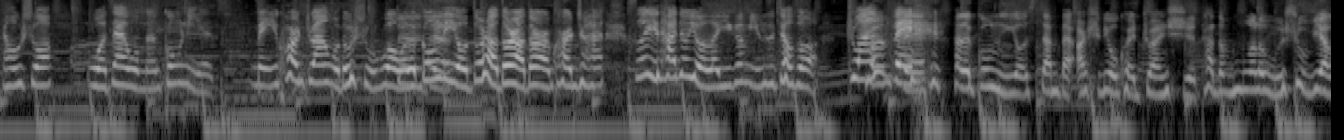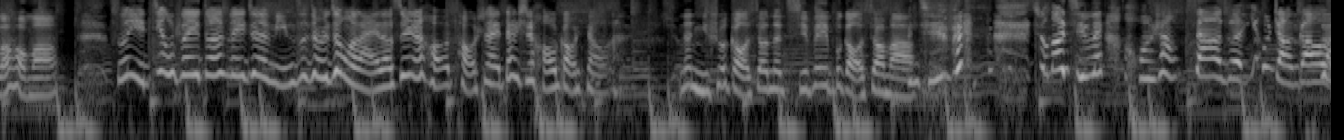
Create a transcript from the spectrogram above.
然后说我在我们宫里每一块砖我都数过，我的宫里有多少多少多少块砖，所以他就有了一个名字叫做砖。妃，他的宫里有三百二十六块砖石，他都摸了无数遍了，好吗？所以静妃、端妃这名字就是这么来的，虽然好草率，但是好搞笑啊！那你说搞笑，那齐妃不搞笑吗？齐妃，说到齐妃，皇上三阿哥又长高了。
